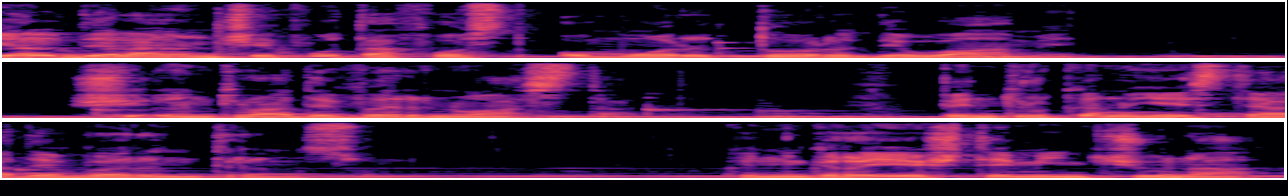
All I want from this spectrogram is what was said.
El de la început a fost omorător de oameni și într-o adevăr nu a stat, pentru că nu este adevăr întrânsul. Când grăiește minciuna,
